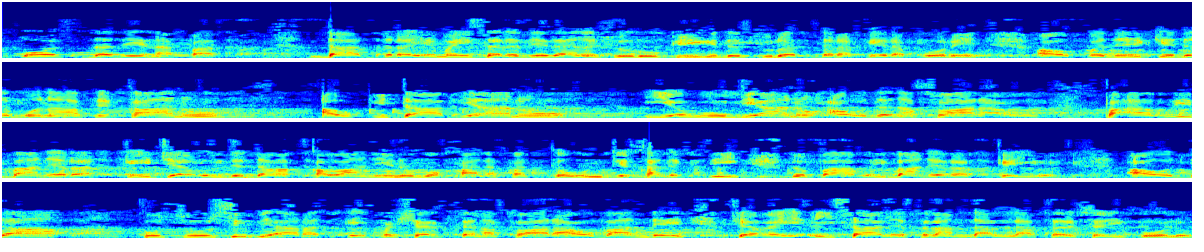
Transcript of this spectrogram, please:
اوس د دې نه پس دا دریم ایسه د دې دا نه شروع کیږي د صورت تر اخره پورې او په دې کې د منافقانو او کتابیانو يهوديانو او د نصاراو په هغه باندې رد کوي چې هغه د دغه قوانینو مخالفت کوونکي خلک دي نو په هغه باندې رد کوي او دا خصوصي بیا رد کوي په شرک د نصاراو باندې چې هغه عیسی علی السلام د الله سره شریکولو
